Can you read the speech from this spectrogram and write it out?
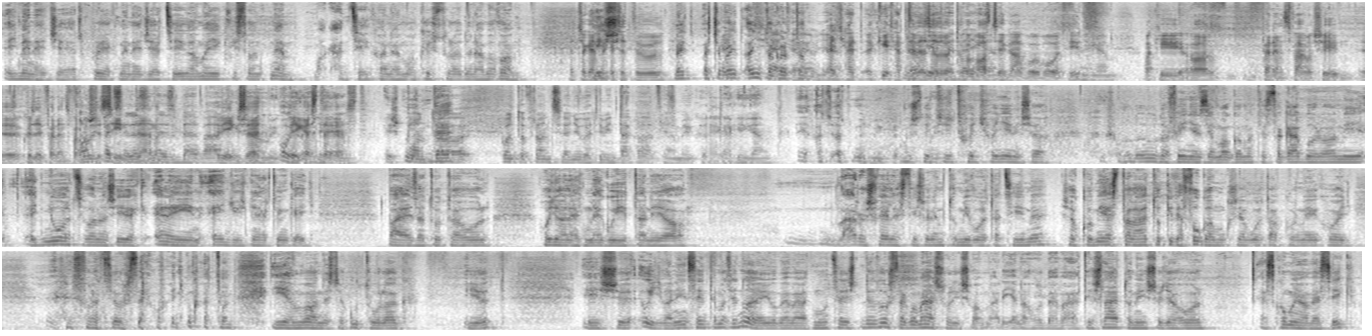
egy menedzser, projektmenedzser cég, amelyik viszont nem magáncég, hanem a köztulajdonában van. Hát csak ennek esetől... Mert, mert csak egy, annyit akartam... Hete, egy het, két héttel ezelőtt a Acégából volt itt, igen. aki a Ferencvárosi, közép-Ferencvárosi szinten ez, ez végze, végezte igen. ezt. És pont, De, a, pont a francia nyugati minták alapján működtek, igen. igen. A, a, most így, hogy, hogy én is a, oda, oda fényezzem magamat, ezt a Gáborral, mi egy 80-as évek elején együtt nyertünk egy pályázatot, ahol hogyan lehet megújítani a városfejlesztés, vagy nem tudom mi volt a címe, és akkor mi ezt találtuk ide, fogalmunk sem volt akkor még, hogy ez Franciaország vagy nyugaton ilyen van, ez csak utólag jött, És úgy van, én szerintem az egy nagyon jó bevált módszer, de az országban máshol is van már ilyen, ahol bevált. És látom is, hogy ahol ezt komolyan veszik,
